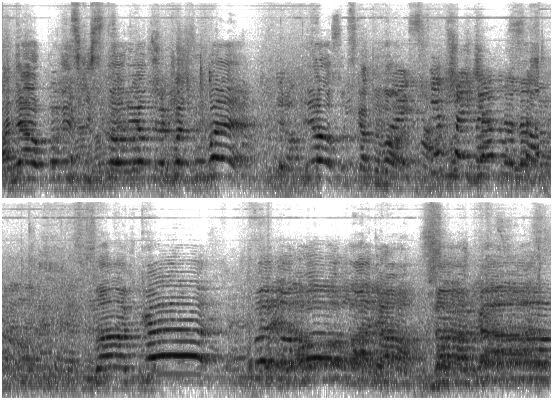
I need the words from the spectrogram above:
A miał powiedz historię o przykład WB! Ile osób skatowało? Nie Zakaz pedałowania! Zakaz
